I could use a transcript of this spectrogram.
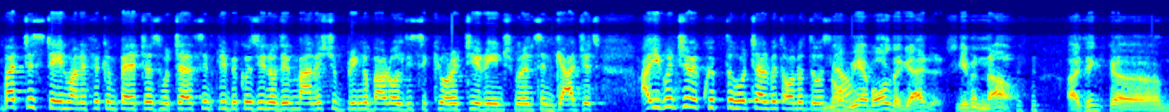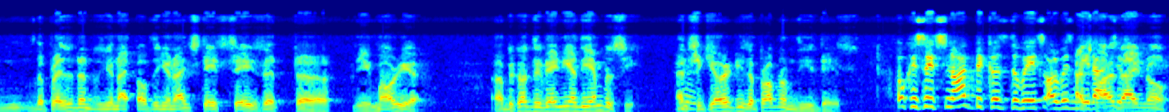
but to stay in one of your competitors' hotels simply because, you know, they've managed to bring about all these security arrangements and gadgets. Are you going to equip the hotel with all of those No, now? we have all the gadgets, even now. I think um the President of the, Uni- of the United States says that uh, the Maurya, uh, because they're very near the embassy, and security is a problem these days. Okay, so it's not because the way it's always As made far out as I know,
